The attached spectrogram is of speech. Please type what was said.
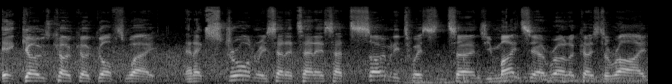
it goes Coco Gauff's way. An extraordinary set of tennis, had so many twists and turns. You might say a roller coaster ride,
